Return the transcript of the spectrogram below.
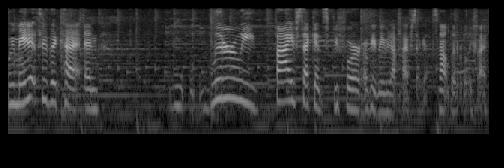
We made it through the cut and literally five seconds before, okay, maybe not five seconds, not literally five.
